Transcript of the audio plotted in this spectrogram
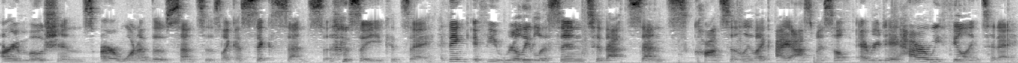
our emotions are one of those senses, like a sixth sense, so you could say. I think if you really listen to that sense constantly, like I ask myself every day, how are we feeling today?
